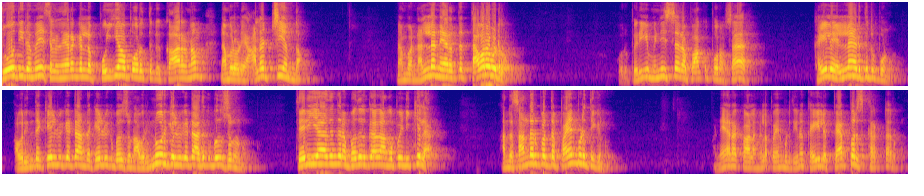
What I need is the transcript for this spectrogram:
ஜோதிடமே சில நேரங்களில் பொய்யா போகிறதுக்கு காரணம் நம்மளுடைய அலட்சியம்தான். நம்ம நல்ல நேரத்தை தவற விடுறோம். ஒரு பெரிய மினிஸ்டரை பார்க்க போகிறோம் சார் கையில் எல்லாம் எடுத்துகிட்டு போகணும். அவர் இந்த கேள்வி கேட்டால் அந்த கேள்விக்கு பதில் சொல்லணும். அவர் இன்னொரு கேள்வி கேட்டால் அதுக்கு பதில் சொல்லணும். தெரியாதுங்கிற பதிலுக்காக அங்கே போய் நிற்கலை அந்த சந்தர்ப்பத்தை பயன்படுத்திக்கணும். நேர காலங்களில் பயன்படுத்திக்கணும். கையில் பேப்பர்ஸ் கரெக்டாக இருக்கும்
